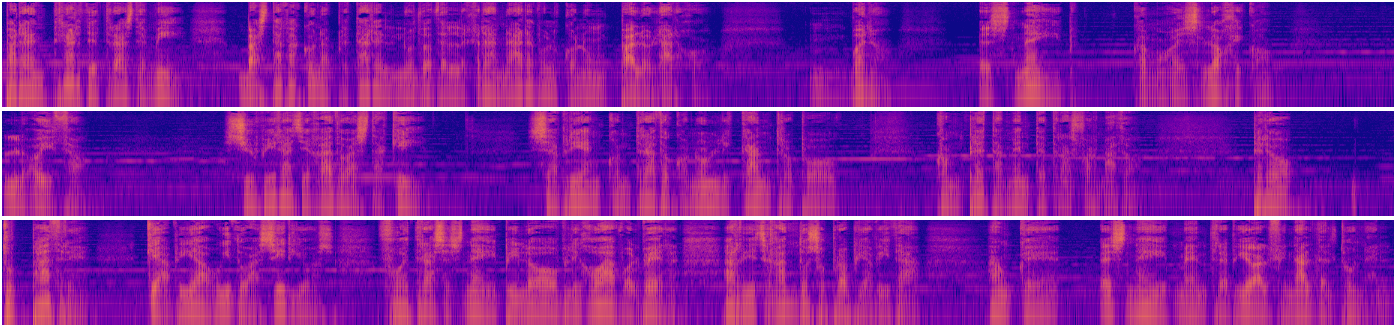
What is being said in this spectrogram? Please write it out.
para entrar detrás de mí, bastaba con apretar el nudo del gran árbol con un palo largo. Bueno, Snape, como es lógico, lo hizo. Si hubiera llegado hasta aquí, se habría encontrado con un licántropo completamente transformado. Pero tu padre, que había huido a Sirius, fue tras Snape y lo obligó a volver, arriesgando su propia vida, aunque Snape me entrevió al final del túnel.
